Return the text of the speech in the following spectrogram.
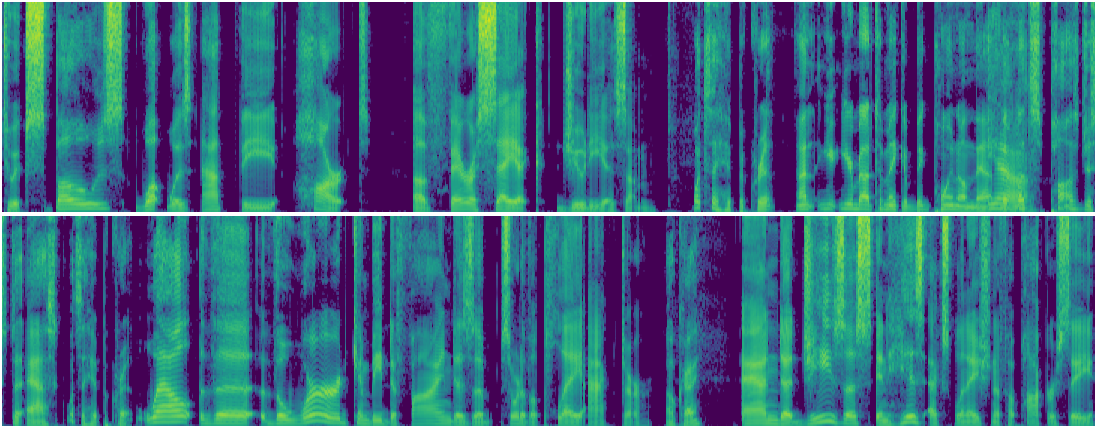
to expose what was at the heart of Pharisaic Judaism. What's a hypocrite? You're about to make a big point on that, Yeah. but let's pause just to ask, what's a hypocrite? Well, the the word can be defined as a sort of a play actor. Okay. And uh, Jesus, in his explanation of hypocrisy,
